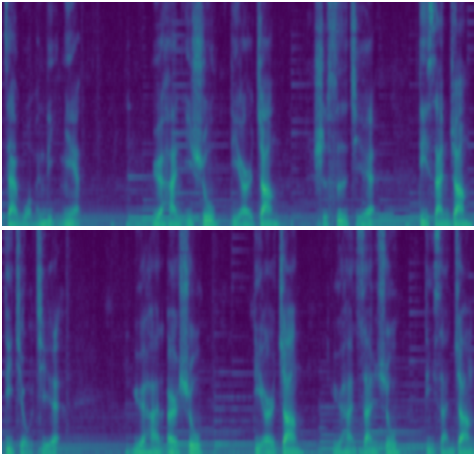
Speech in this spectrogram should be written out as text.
在我们里面。约翰一书第二章十四节，第三章第九节。约翰二书第二章，约翰三书第三章。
